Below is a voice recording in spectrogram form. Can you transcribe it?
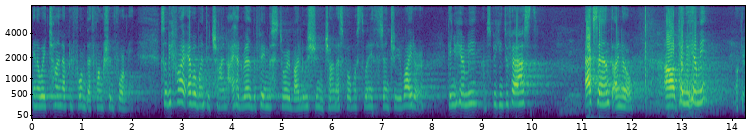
in a way China performed that function for me. So before I ever went to China, I had read the famous story by Lu Xun, China's foremost 20th century writer, can you hear me? I'm speaking too fast. Accent, I know. Uh, can you hear me? Okay.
